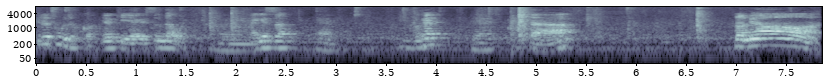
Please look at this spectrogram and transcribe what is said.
필요 충분 조건. 이렇게 이야기를 쓴다고. 음. 알겠어? 네. 오케이? 네. 자, 그러면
